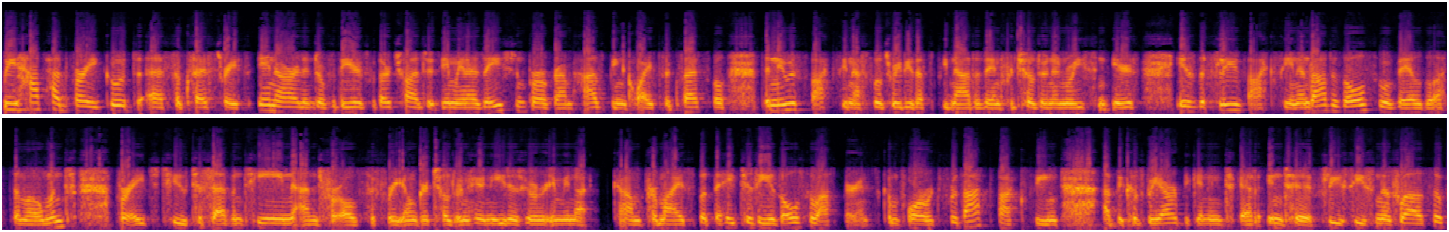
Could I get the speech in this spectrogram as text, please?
we have had very good uh, success rates in Ireland over the years with our childhood immunisation programme has been quite successful. The newest vaccine, I suppose, really that's been added in for children in recent years is the flu vaccine, and that is also available at the moment for age 2 to 17 and for also for younger children who need it who are immunocompromised. But the HSE is also asked parents to come forward for that vaccine uh, because we are beginning to get into flu season as well. So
